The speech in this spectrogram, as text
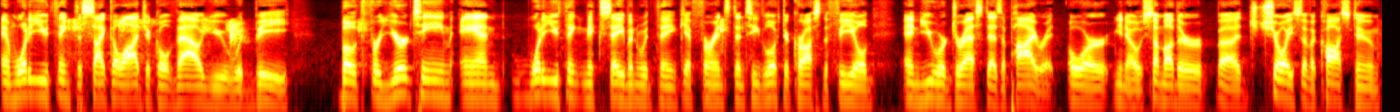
And what do you think the psychological value would be, both for your team and what do you think Nick Saban would think if, for instance, he looked across the field and you were dressed as a pirate or you know some other uh, choice of a costume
